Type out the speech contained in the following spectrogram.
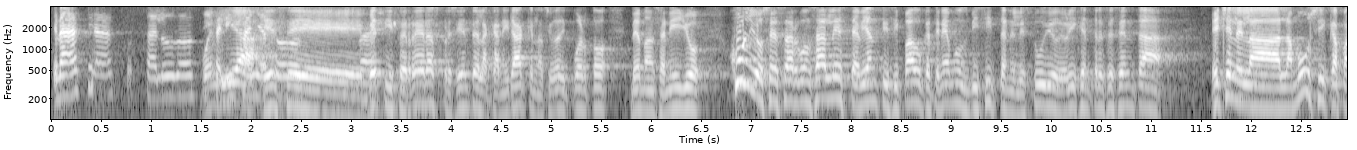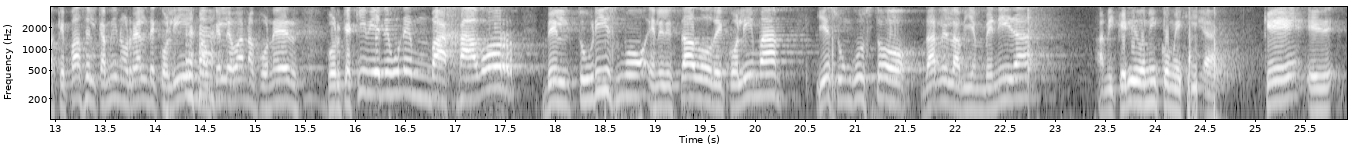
Gracias, saludos. Buen día, es eh, Betty Ferreras, presidente de la Canirac en la ciudad y puerto de Manzanillo. Julio César González, te había anticipado que tenemos visita en el estudio de Origen 360 Échenle la, música para que pase el Camino Real de Colima, o qué le van a poner, porque aquí viene un embajador del turismo en el estado de Colima y es un gusto darle la bienvenida a mi querido Nico Mejía, que eh,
